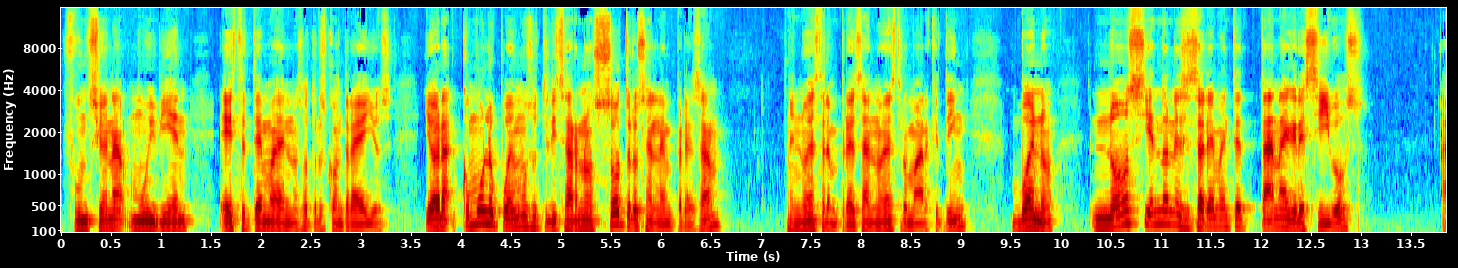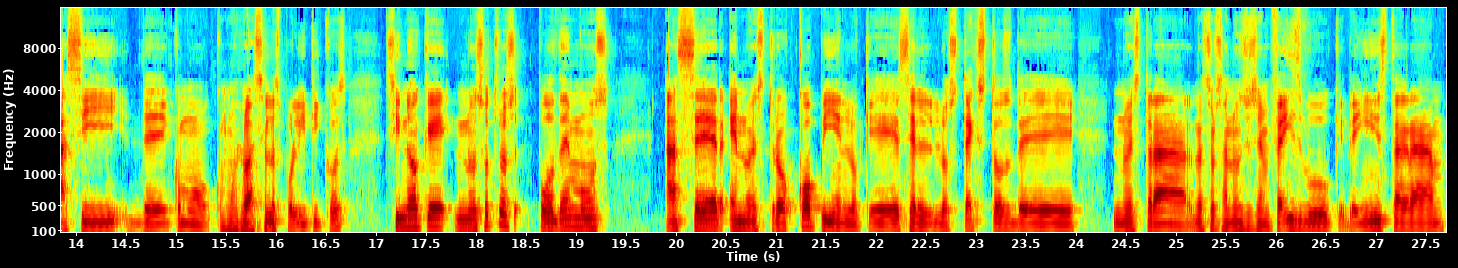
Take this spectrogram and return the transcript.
Funciona muy bien este tema de nosotros contra ellos. Y ahora, ¿cómo lo podemos utilizar nosotros en la empresa? En nuestra empresa, en nuestro marketing. Bueno, no siendo necesariamente tan agresivos, así de como, como lo hacen los políticos, sino que nosotros podemos hacer en nuestro copy, en lo que es los textos de nuestra, nuestros anuncios en Facebook, de Instagram,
